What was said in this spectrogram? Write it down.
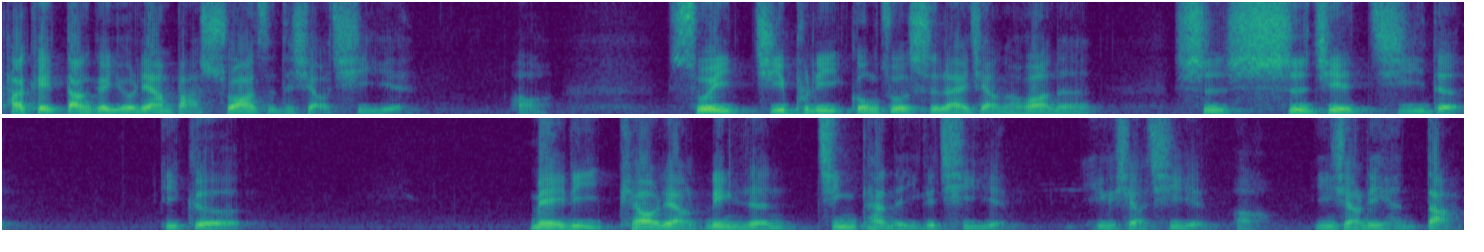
他可以当个有两把刷子的小企业。好，所以吉普力工作室来讲的话呢，是世界级的一个美丽、漂亮、令人惊叹的一个企业，一个小企业啊。影响力很大。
